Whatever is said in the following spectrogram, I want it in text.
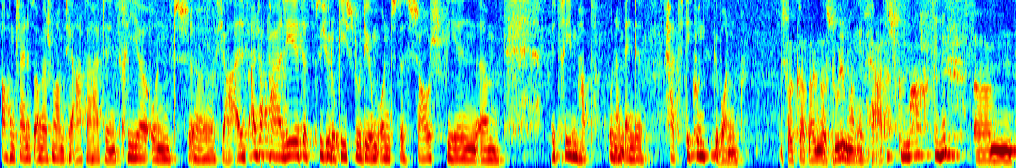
auch ein kleines Engagement am Theater hatte in Trier und äh, ja, einfach parallel das Psychologiestudium und das Schauspielen ähm, betrieben habe. Und am Ende hat die Kunst gewonnen. Ich wollte gerade sagen, das Studium hast du fertig gemacht. Mhm. Ähm,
